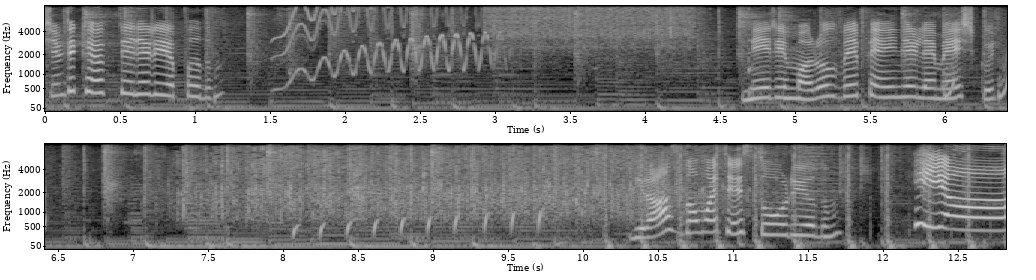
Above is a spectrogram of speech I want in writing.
Şimdi köfteleri yapalım. Mary marul ve peynirle meşgul. Biraz domates doğrayalım. Ya!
